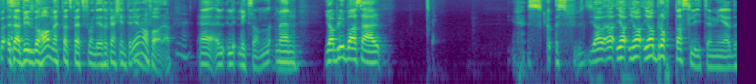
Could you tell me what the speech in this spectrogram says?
så här, vill du ha mättat fett från det så kanske inte det är någon fara. Eh, liksom. Men jag blir bara så här. Jag, jag, jag, jag brottas lite med,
